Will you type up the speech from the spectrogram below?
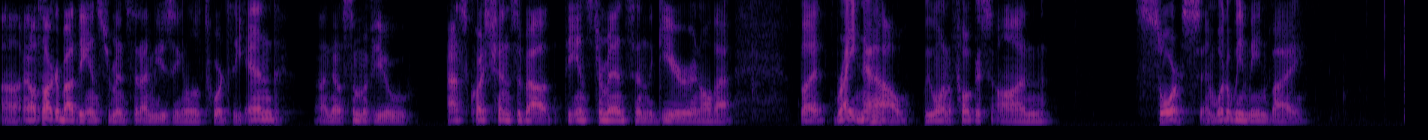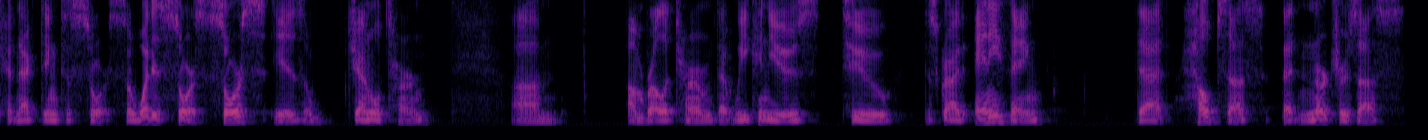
Uh, and I'll talk about the instruments that I'm using a little towards the end. I know some of you ask questions about the instruments and the gear and all that. But right now, we want to focus on source. And what do we mean by connecting to source? So, what is source? Source is a general term, um, umbrella term that we can use to describe anything that helps us, that nurtures us,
